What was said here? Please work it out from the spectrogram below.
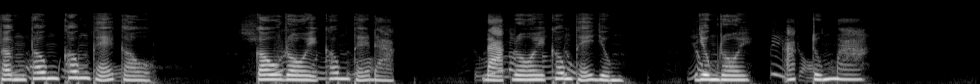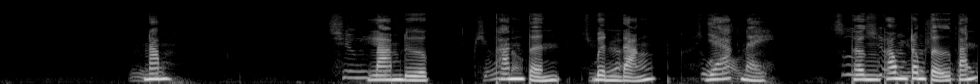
Thần thông không thể cầu, cầu rồi không thể đạt. Đạt rồi không thể dùng Dùng rồi ác trúng ma năm Làm được thanh tịnh, bình đẳng, giác này Thần thông trong tự tánh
